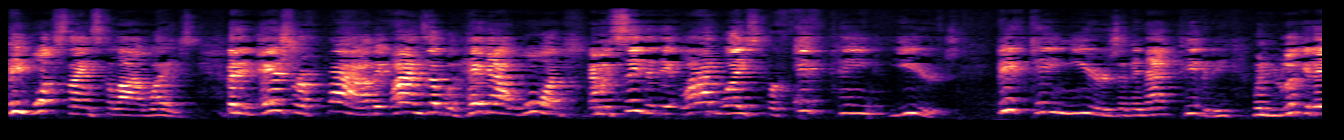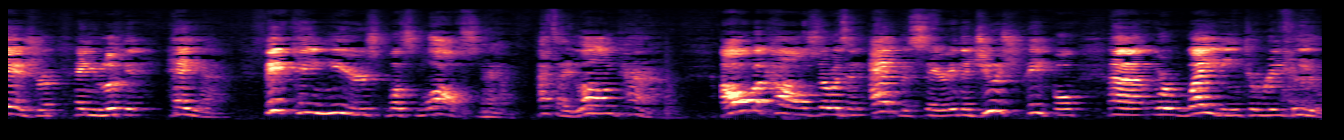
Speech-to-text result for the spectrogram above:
He wants things to lie waste. But in Ezra 5, it lines up with Haggai 1, and we see that it lied waste for 15 years. 15 years of inactivity when you look at Ezra and you look at Haggai. 15 years was lost now. That's a long time. All because there was an adversary, and the Jewish people uh, were waiting to rebuild.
